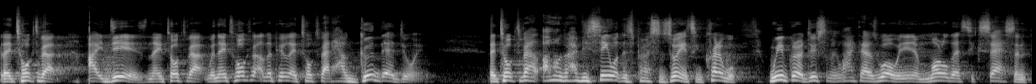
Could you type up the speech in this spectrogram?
they talked about ideas and they talked about, when they talked about other people, they talked about how good they're doing. They talked about, oh my God, have you seen what this person's doing? It's incredible. We've got to do something like that as well. We need to model their success and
